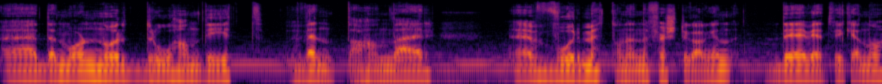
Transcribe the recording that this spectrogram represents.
Eh, den morgenen, når dro han dit? Venta han der? Eh, hvor møtte han henne første gangen? Det vet vi ikke ennå.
